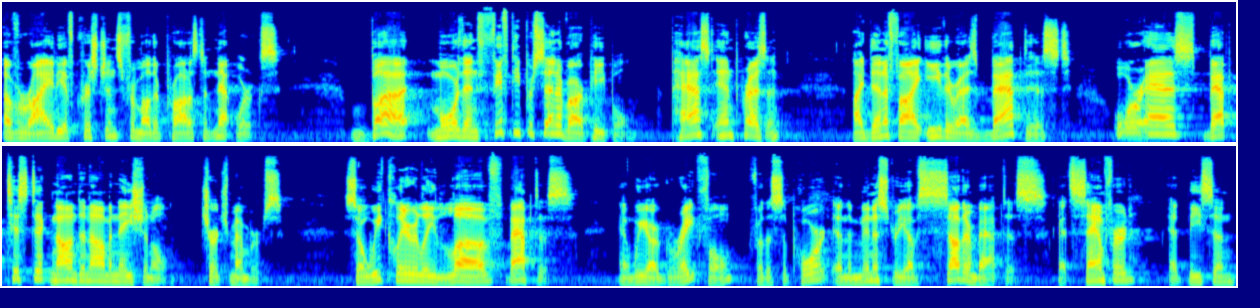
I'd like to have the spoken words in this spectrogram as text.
a variety of Christians from other Protestant networks. But more than 50% of our people, past and present, identify either as Baptist or as Baptistic non denominational church members. So we clearly love Baptists. And we are grateful for the support and the ministry of Southern Baptists at Samford, at Beeson,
